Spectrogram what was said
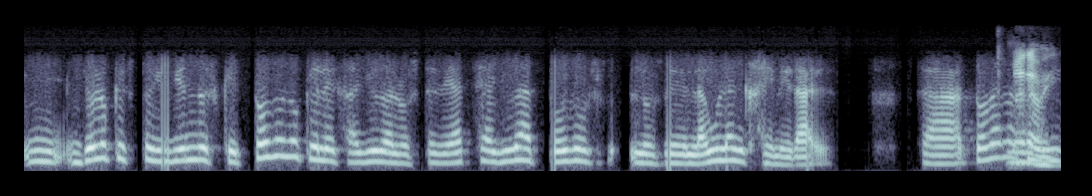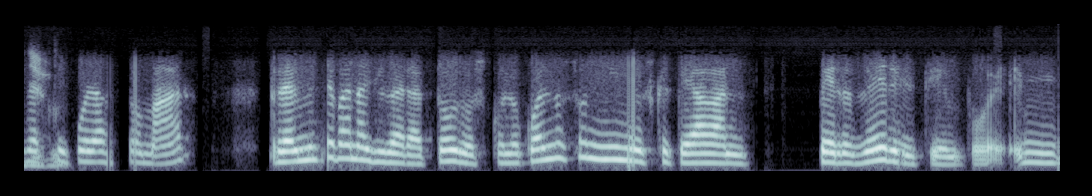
mm, yo lo que estoy viendo es que todo lo que les ayuda a los TDAH ayuda a todos los del aula en general. O sea, todas las medidas que puedas tomar realmente van a ayudar a todos, con lo cual no son niños que te hagan perder el tiempo. Em,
